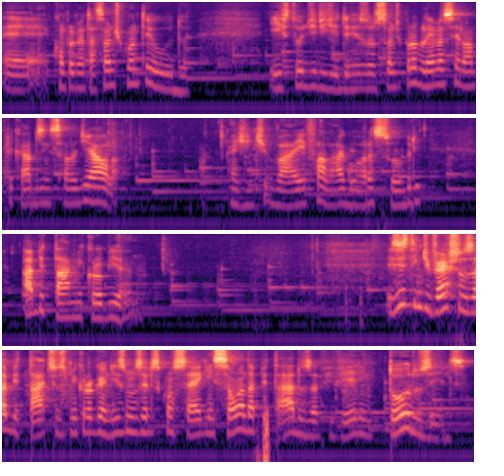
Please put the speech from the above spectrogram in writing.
é, complementação de conteúdo e estudo dirigido e resolução de problemas serão aplicados em sala de aula. A gente vai falar agora sobre habitat microbiano. Existem diversos habitats, os microrganismos eles conseguem, são adaptados a viver em todos eles.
